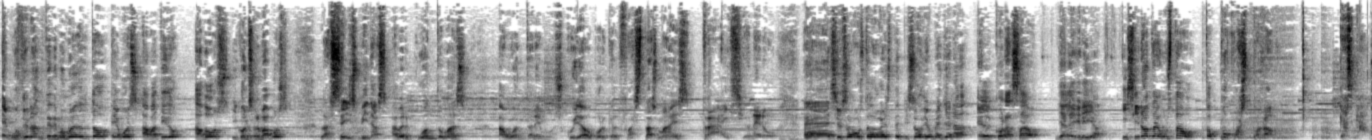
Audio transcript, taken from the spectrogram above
emocionante. De momento hemos abatido a dos y conservamos las seis vidas. A ver cuánto más aguantaremos. Cuidado porque el fantasma es traicionero. Eh, si os ha gustado este episodio me llena el corazón de alegría. Y si no te ha gustado, tampoco has pagado. Casca.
